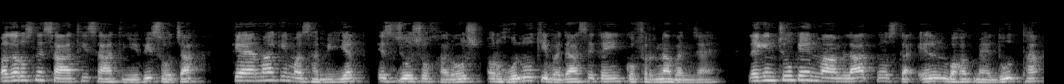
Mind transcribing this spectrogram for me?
مگر اس نے ساتھ ہی ساتھ یہ بھی سوچا کہ ایما کی مذہبیت اس جوش و خروش اور غلو کی وجہ سے کہیں کفر نہ بن جائے۔ لیکن چونکہ ان معاملات میں اس کا علم بہت محدود تھا،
